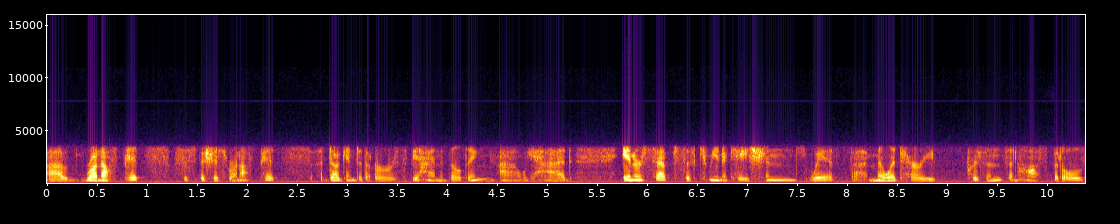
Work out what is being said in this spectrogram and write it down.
uh, runoff pits, suspicious runoff pits dug into the earth behind the building. Uh, we had intercepts of communications with uh, military prisons and hospitals.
